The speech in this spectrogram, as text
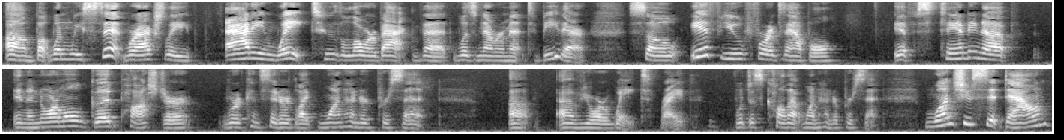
Um, but when we sit, we're actually adding weight to the lower back that was never meant to be there. So if you, for example, if standing up in a normal, good posture were considered like 100% uh, of your weight, right? We'll just call that 100%. Once you sit down,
